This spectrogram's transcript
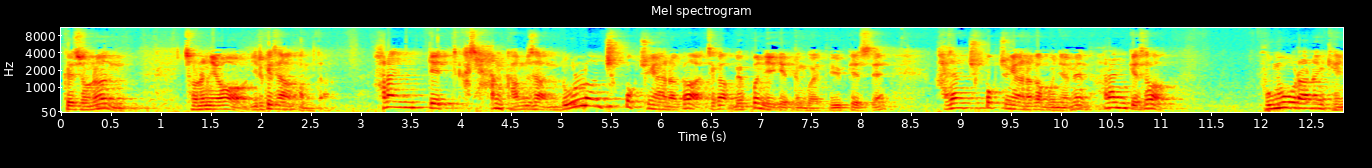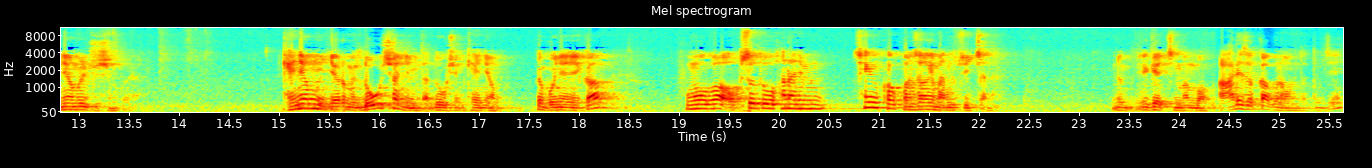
그래서 저는 저는요 이렇게 생각합니다. 하나님께 가장 감사한 놀라운 축복 중에 하나가 제가 몇 번 얘기했던 거예요. UPS에 가장 축복 중에 하나가 뭐냐면 하나님께서 부모라는 개념을 주신 거예요. 개념 여러분 노션입니다. 노션 개념. 그게 뭐냐니까 부모가 없어도 하나님은 생육하고 번성하게 만들 수 있잖아요. 얘기했지만 뭐 알에서 까고 나온다든지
